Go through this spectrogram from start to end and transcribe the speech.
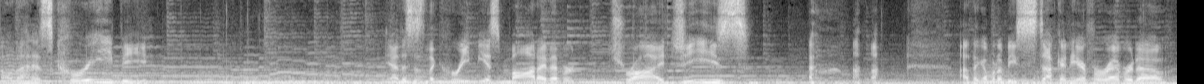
Oh, that is creepy. Yeah, this is the creepiest mod I've ever tried. Jeez. I think I'm gonna be stuck in here forever now.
